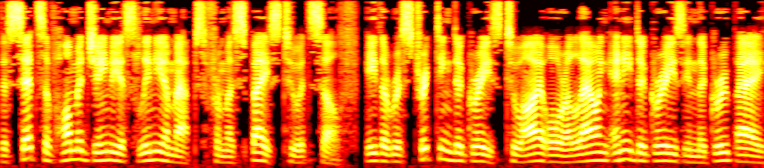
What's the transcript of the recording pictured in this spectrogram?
the sets of homogeneous linear maps from a space to itself, either restricting degrees to I or allowing any degrees in the group A,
